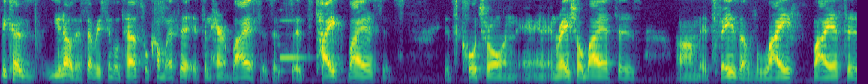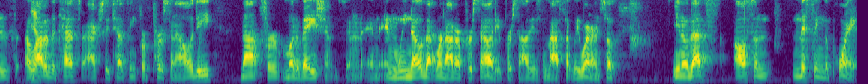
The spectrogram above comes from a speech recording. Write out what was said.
because you know this, every single test will come with it its inherent biases. It's it's type bias, it's it's cultural and, and, and racial biases, um, it's phase of life biases. A Yeah. lot of the tests are actually testing for personality, not for motivations. And, and and we know that we're not our personality. Personality is the mask that we wear. And so, you know, that's also missing the point.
